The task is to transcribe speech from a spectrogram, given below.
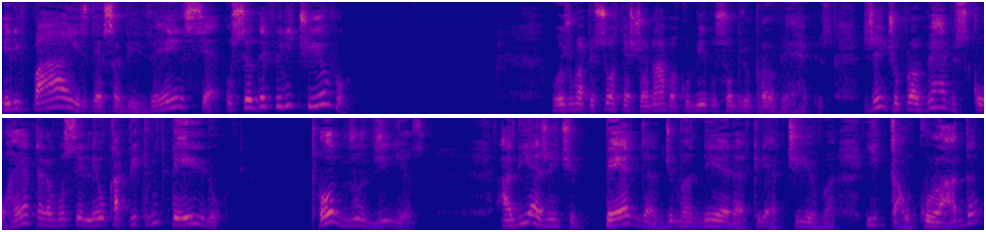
Ele faz dessa vivência o seu definitivo. Hoje uma pessoa questionava comigo sobre o Provérbios. Gente, o Provérbios correto era você ler o capítulo inteiro, todos os dias. Ali a gente pega de maneira criativa e calculada,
